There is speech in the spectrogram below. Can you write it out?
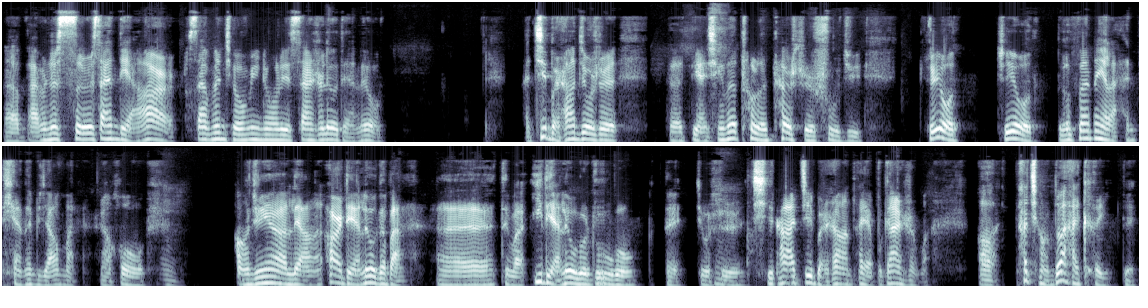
呃，百分之四十三点二，三分球命中率三十六点六，基本上就是呃典型的特伦特式数据，只有只有得分那栏填的比较满，然后嗯，场均啊两二点六个板，呃，对吧？一点六个助攻，对，就是其他基本上他也不干什么。啊，他抢断还可以，对，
